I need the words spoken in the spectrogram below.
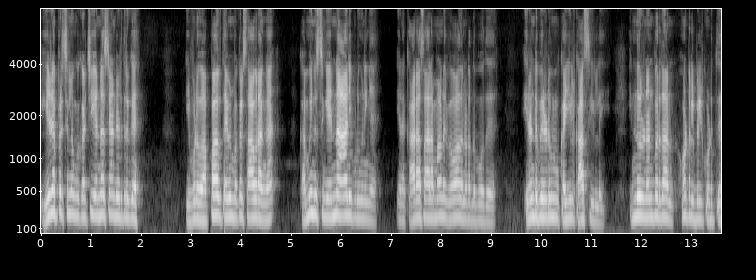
ஈழப்பிரச்சனை உங்கள் கட்சி என்ன ஸ்டாண்ட் எடுத்திருக்கு? இவ்வளவு அப்பாவி தமிழ் மக்கள் சாவுறாங்க. கம்யூனிஸ்ட்டுங்க என்ன ஆணி பிடுங்குனீங்க? என காராசாரமான விவாதம் நடந்தபோது இரண்டு பேரிடமும் கையில் காசு இல்லை. இன்னொரு நண்பர் தான் ஹோட்டல் பில் கொடுத்து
